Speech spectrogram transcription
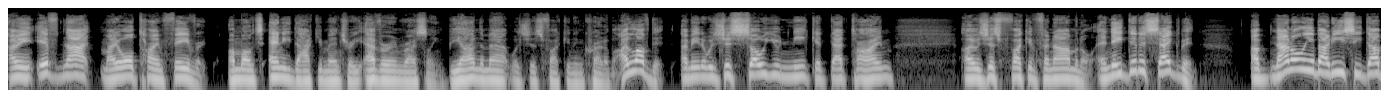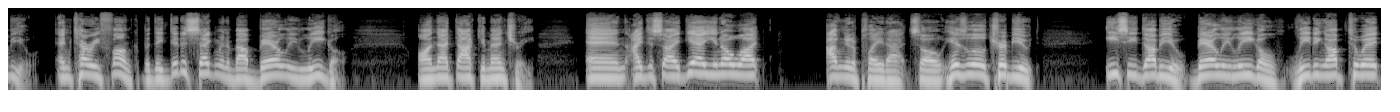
i mean if not my all-time favorite amongst any documentary ever in wrestling. Beyond the Mat was just fucking incredible. I loved it. I mean, it was just so unique at that time. It was just fucking phenomenal. And they did a segment of not only about ECW and Terry Funk, but they did a segment about Barely Legal on that documentary. And I decided, yeah, you know what? I'm going to play that. So here's a little tribute. ECW, Barely Legal, leading up to it.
